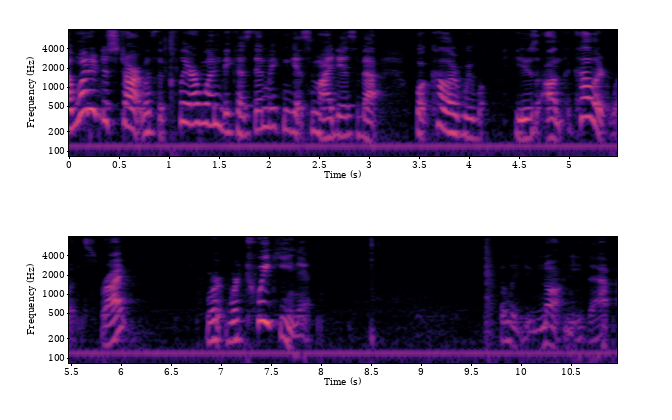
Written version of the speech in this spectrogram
I wanted to start with the clear one because then we can get some ideas about what color we use on the colored ones, right? We're, we're tweaking it. Really do not need that.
